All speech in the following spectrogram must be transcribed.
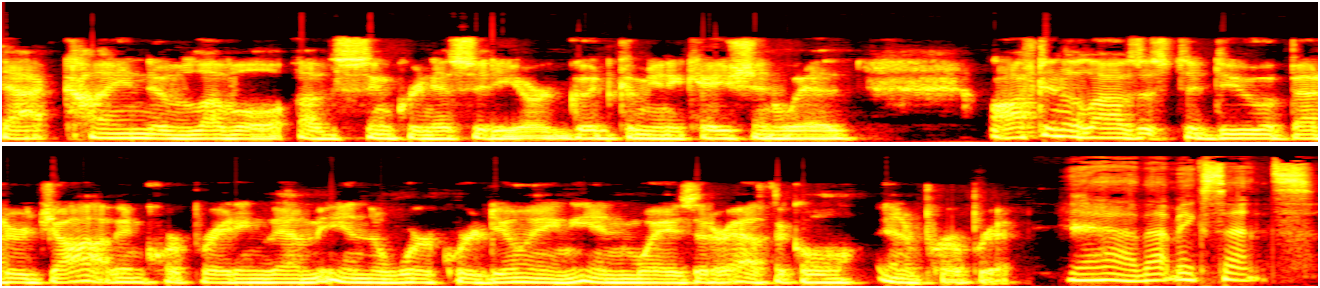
that kind of level of synchronicity or good communication with often allows us to do a better job incorporating them in the work we're doing in ways that are ethical and appropriate. Yeah, that makes sense.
